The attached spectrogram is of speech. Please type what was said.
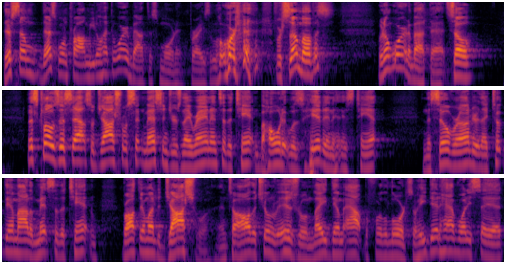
There's some, that's one problem you don't have to worry about this morning, praise the Lord. For some of us, we don't worry about that. So let's close this out. So Joshua sent messengers, and they ran into the tent, and behold, it was hid in his tent, and the silver under, and they took them out of the midst of the tent and brought them unto Joshua and to all the children of Israel, and laid them out before the Lord. So he did have what he said.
